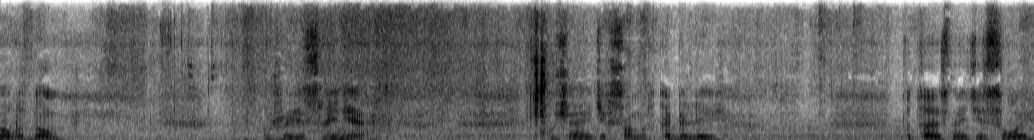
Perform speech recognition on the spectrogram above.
Новый дом. Уже есть линия. Куча этих самых кабелей. Пытаюсь найти свой.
